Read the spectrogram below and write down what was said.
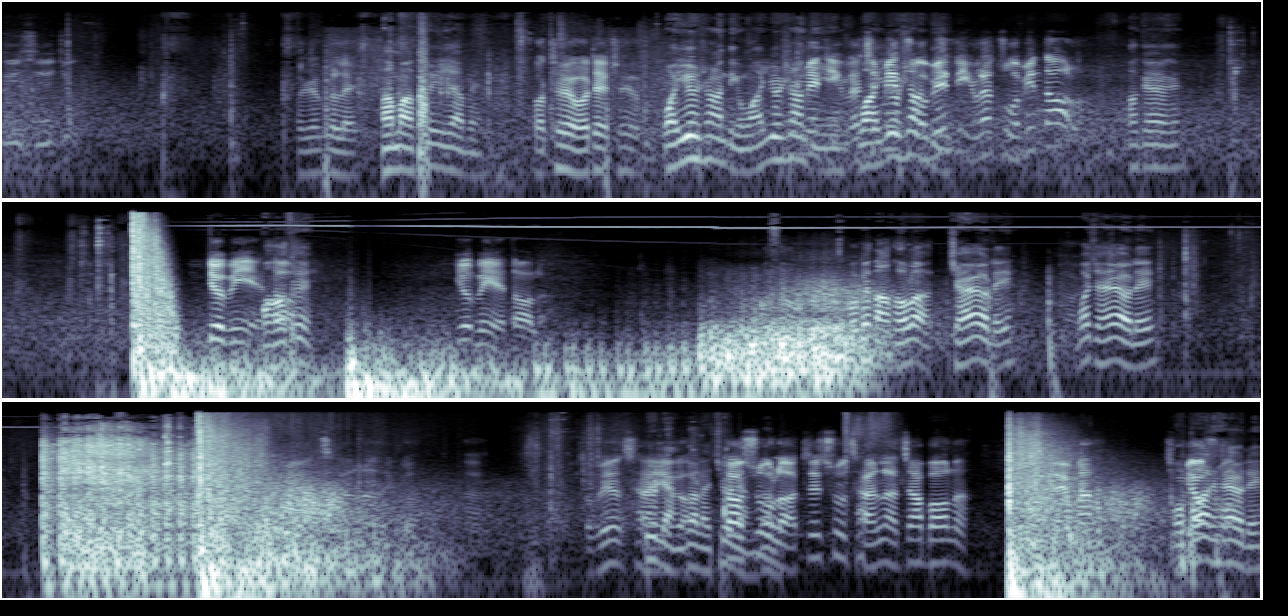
可以直接救。我扔个雷，妈妈推一下呗，我退，我得退。往右上顶，往右上顶往右上顶。左边顶了，左边到了。OK OK，右边也到了，往后退。右边也到了。我被打头了，脚下有雷，我脚下有雷。就两个了就两个到树了，这树残了，扎包呢。雷吗？我包里还有雷。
